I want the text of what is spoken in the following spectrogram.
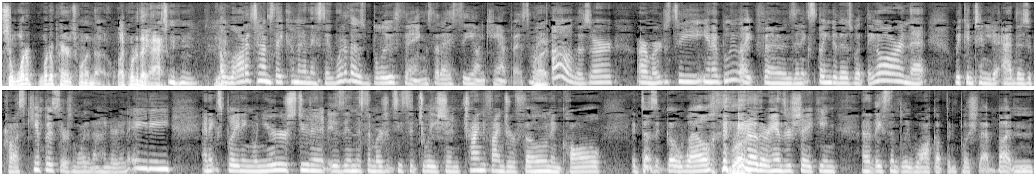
so what? Are, what do parents want to know? Like, what are they asking? Mm-hmm. A lot of times they come in and they say, "What are those blue things that I see on campus?" I'm like, Right. oh, those are our emergency, you know, blue light phones, and explain to those what they are, and that we continue to add those across campus. There's more than 180, and explaining when your student is in this emergency situation, trying to find your phone and call, it doesn't go well. you know, their hands are shaking, and that they simply walk up and push that button.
